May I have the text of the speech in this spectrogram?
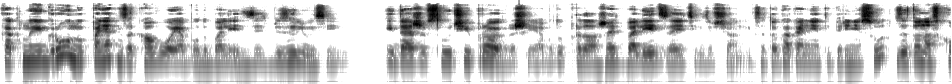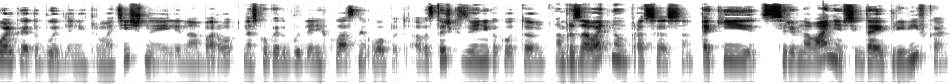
как на игру, ну, понятно, за кого я буду болеть здесь без иллюзий. И даже в случае проигрыша я буду продолжать болеть за этих девчонок, за то, как они это перенесут, за то, насколько это будет для них драматично или наоборот, насколько это будет для них классный опыт. А вот с точки зрения какого-то образовательного процесса, такие соревнования всегда и прививка,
